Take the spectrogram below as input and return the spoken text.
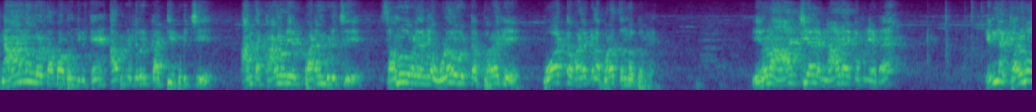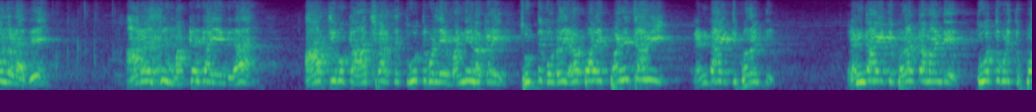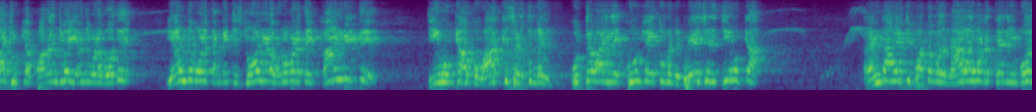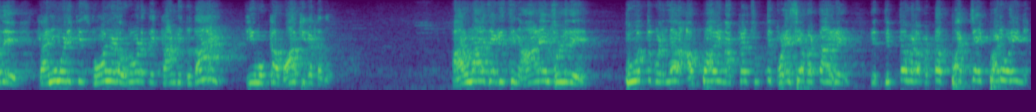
நானும் உங்களை தப்பா புரிஞ்சுக்கிட்டேன் அப்படின்னு ரெண்டு பேரும் கட்டி பிடிச்சு அந்த காணொலியை படம் பிடிச்சு சமூக வலைதளங்களை உழவு விட்ட பிறகு போட்ட வழக்கில் புற திரும்ப பெறுறேன். என்னோட ஆட்சியால நாடக கம்பெனியோட என்ன கருமாந்தடா அது அரசு மக்களுக்காக இயங்குதா? அதிமுக ஆட்சியாளத்தை தூத்துக்குடியிலே மண்ணின் மக்களை சுட்டுக் கொண்டது எடப்பாடி பழனிசாமி ரெண்டாயிரத்தி பதினெட்டு ரெண்டாயிரத்தி பதினெட்டாம் ஆண்டு தூத்துக்குடி துப்பாக்கி சூட்டில் பதினஞ்சு பேர் இறந்து போன போது இறந்து போன தங்கச்சி சோனியோட உருவடத்தை காண்பித்து திமுகவுக்கு வாக்கு செலுத்துங்கள் குற்றவாளிகளை கூண்டில் ஏற்றும் என்று பேசியது திமுக. ரெண்டாயிரத்தி பத்தொன்பது நாடாளுமன்ற தேர்தலின் போது கனிமொழிக்கு சோனியோட உருவடத்தை காண்பித்துதான் திமுக வாக்கு கட்டது. அருணா ஜெகத்தின் ஆணையம் சொல்லுது தூத்துக்குடியில் அப்பாவி மக்கள் சுட்டு கொலை செய்யப்பட்டார்கள் இது திட்டமிடப்பட்ட பச்சை படுகொலைன்னு.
